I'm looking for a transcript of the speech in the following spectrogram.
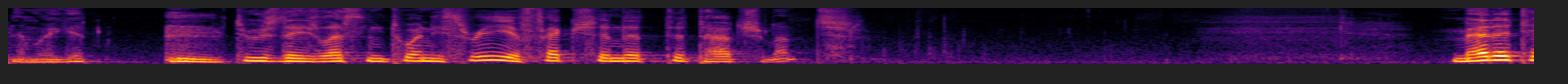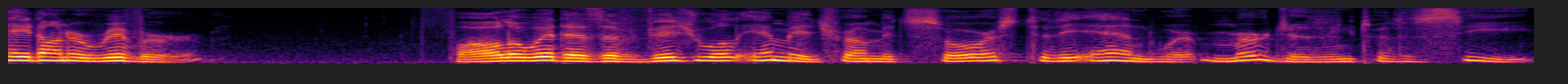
And we get Tuesday's lesson 23 affectionate detachment. Meditate on a river. Follow it as a visual image from its source to the end where it merges into the sea.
